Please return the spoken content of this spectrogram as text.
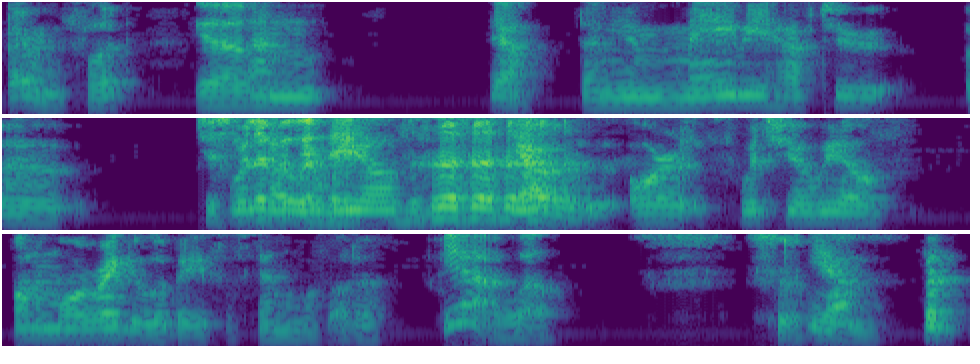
bearing slip, yeah. and yeah, then you maybe have to uh, Just switch live out with your it. wheels, yeah, or switch your wheels on a more regular basis than with other. yeah, well. Yeah, but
